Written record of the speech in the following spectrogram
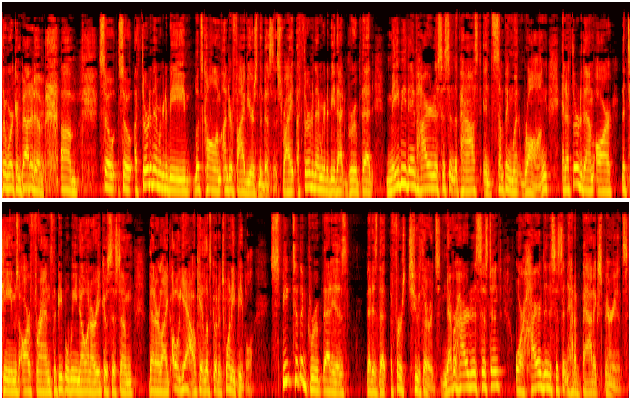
that we're competitive. Um, so, so a third of them are going to be, let's call them under five years in the business, right? A third of them are going to be that group that maybe they've hired an assistant in the past and something went wrong. And a third of them are the teams, our friends, the people we know in our ecosystem that are like, oh yeah, okay, let's go to 20 people. Speak to the group that is that is that the first two thirds never hired an assistant or hired an assistant and had a bad experience.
